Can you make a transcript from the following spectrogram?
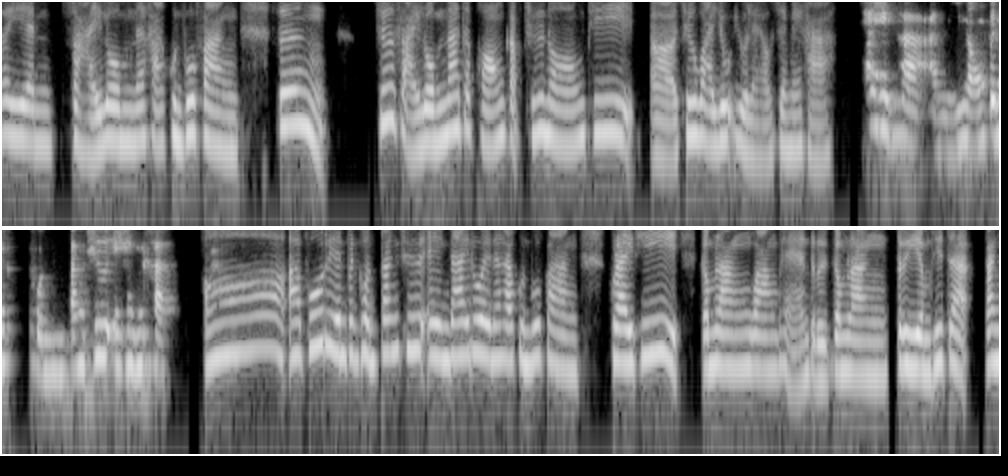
เรียนสายลมนะคะ คุณผู้ฟัง ซึ่งชื่อสายลมน่าจะพ้องกับชื่อน้องที่เอ่อชื่อวายุอยู่แล้วใช่ไหมคะ ใช่ค่ะ อันนี้น้องเป็นคนตั้งชื่อเองค่ะ อ๋ออาผู้เรียนเป็นคนตั้งชื่อเองได้ด้วยนะคะ คุณผู้ฟัง ใครที่กำลังวางแผนหรือกำลังเตรียมที่จะตั้ง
